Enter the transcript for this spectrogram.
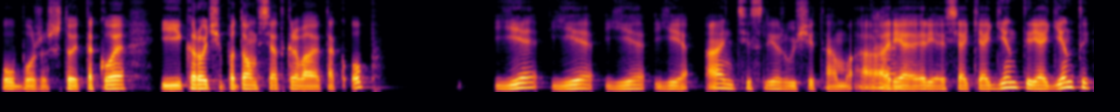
о боже, что это такое? И, короче, потом все открывают так, оп, Е, Е, Е, Е, антислеживающие там а, да. ре, ре, всякие агенты, реагенты,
